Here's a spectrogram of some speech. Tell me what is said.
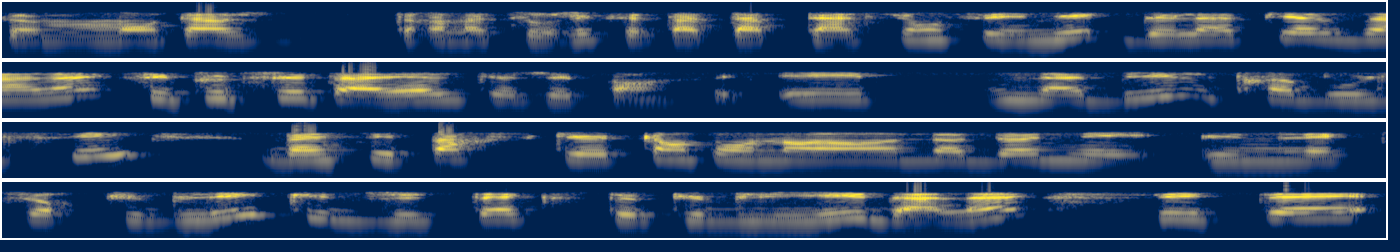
ce montage dramaturgique, cette adaptation scénique de la pièce d'Alain, c'est tout de suite à elle que j'ai pensé. Et Nabil Traboulsi, ben c'est parce que quand on en a donné une lecture publique du texte publié d'Alain, c'était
